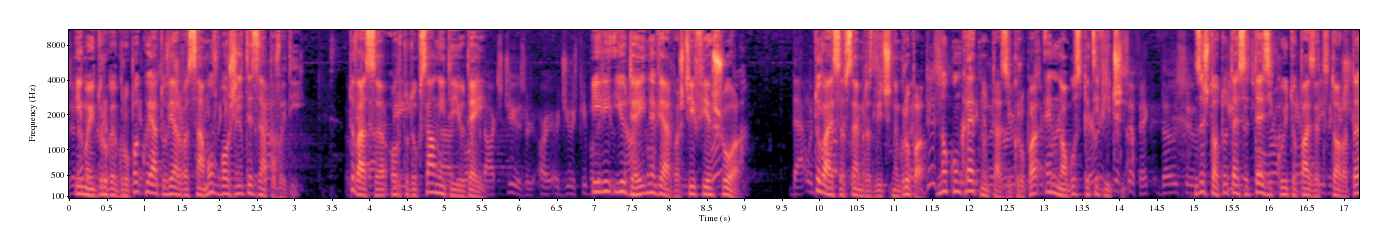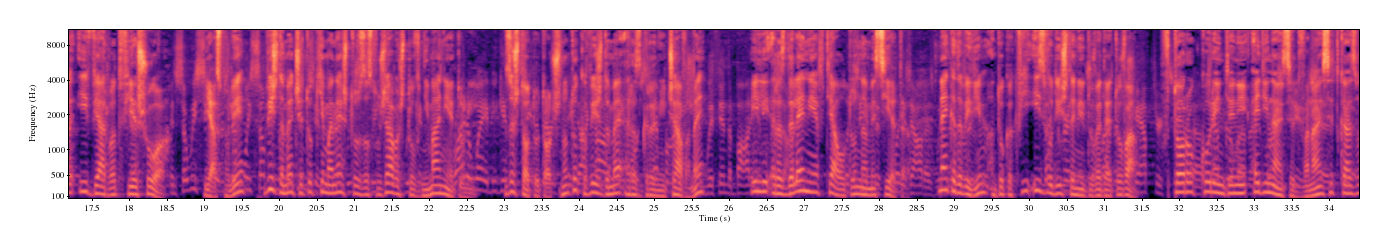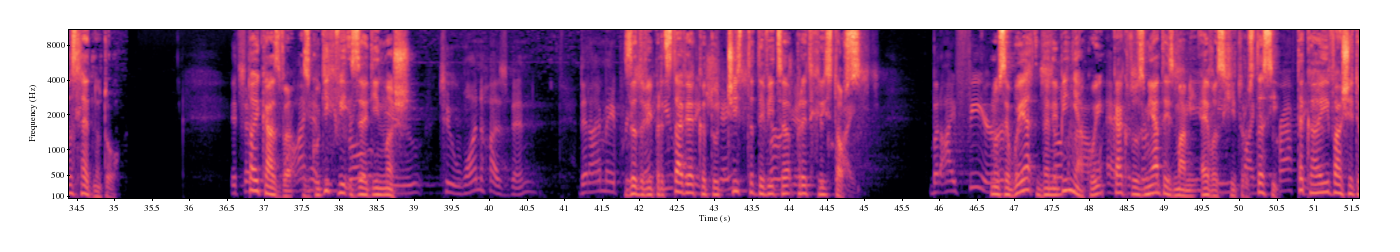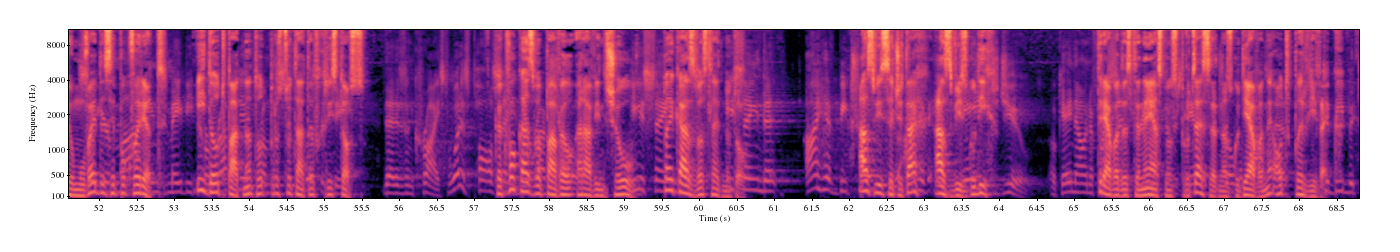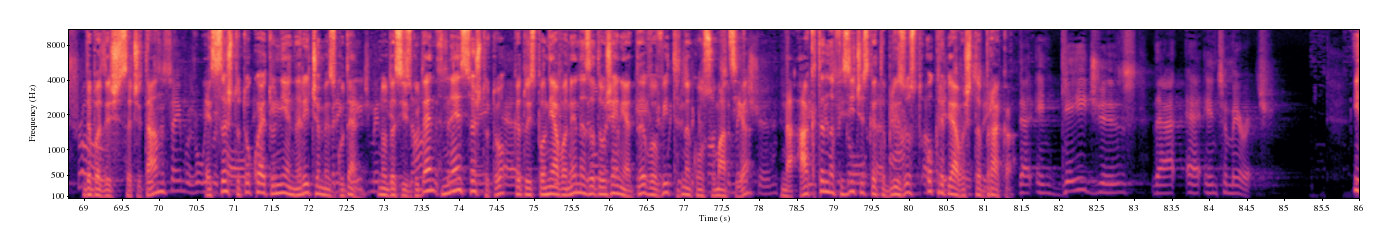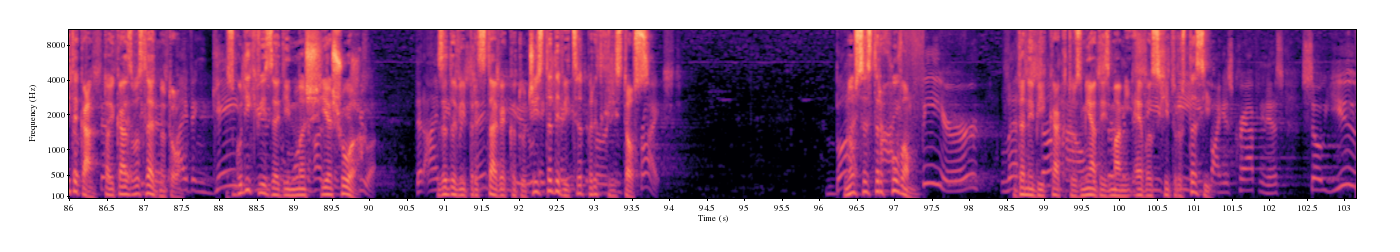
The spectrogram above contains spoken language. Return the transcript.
Има и друга група, която вярва само в Божиите заповеди. Това са ортодоксалните юдеи или юдеи, невярващи в Яшуа. Това е съвсем различна група, но конкретно тази група е много специфична. Защото те са тези, които пазят втората и вярват в Яшуа. Ясно ли? Виждаме, че тук има нещо заслужаващо вниманието ни. Защото точно тук виждаме разграничаване или разделение в тялото на Месията. Нека да видим до какви изводи ще ни доведе това. Второ Коринтияни 11.12 казва следното. Той казва, сгодих ви за един мъж, за да ви представя като чиста девица пред Христос. Но се боя да не би някой, както змията измами Ева с хитростта си, така и вашите умове да се покварят и да отпаднат от простотата в Христос. Какво казва Павел Равин Шаул? Той казва следното. Аз ви съчетах, аз ви изгодих. Трябва да сте неясно с процеса на сгодяване от първи век. Да бъдеш съчетан е същото, което ние наричаме сгоден, но да си сгоден не е същото като изпълняване на задълженията във вид на консумация, на акта на физическата близост, укрепяваща брака. И така, той казва следното. Сгодих ви за един мъж Яшуа, за да ви представя като чиста девица пред Христос но се страхувам да не би както змията измами Ева с хитростта си,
